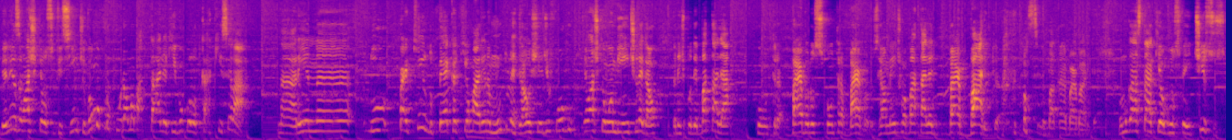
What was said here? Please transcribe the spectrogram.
Beleza? Eu acho que é o suficiente. Vamos procurar uma batalha aqui. Vou colocar aqui, sei lá, na arena do Parquinho do Peca, que é uma arena muito legal, cheia de fogo. Eu acho que é um ambiente legal para a gente poder batalhar contra bárbaros contra bárbaros. Realmente uma batalha barbárica. Nossa, uma batalha barbárica. Vamos gastar aqui alguns feitiços,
